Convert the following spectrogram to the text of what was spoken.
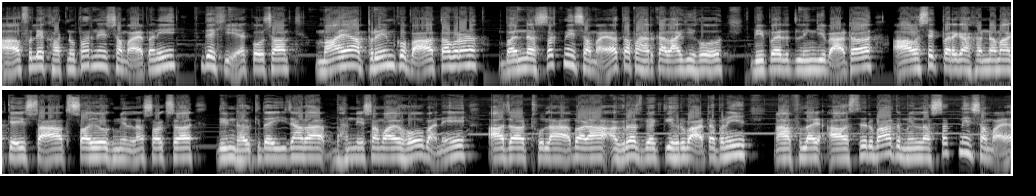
आफूले खट्नुपर्ने समय पनि देखिएको छ। माया प्रेमको वातावरण बन्न सक्ने समय तपाईँहरूका लागि हो। विपरीत लिङ्गीबाट आवश्यक परेका खण्डमा केही साथ सहयोग मिल्न सक्छ। दिन ढल्किँदै जाँदा भन्ने समय हो भने आज ठुला बडा अग्रज व्यक्तिहरूबाट पनि आफूलाई आशीर्वाद मिल्न सक्ने समय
